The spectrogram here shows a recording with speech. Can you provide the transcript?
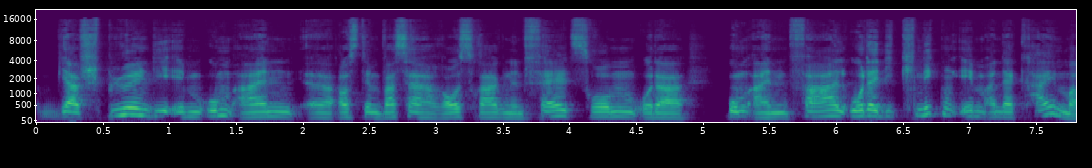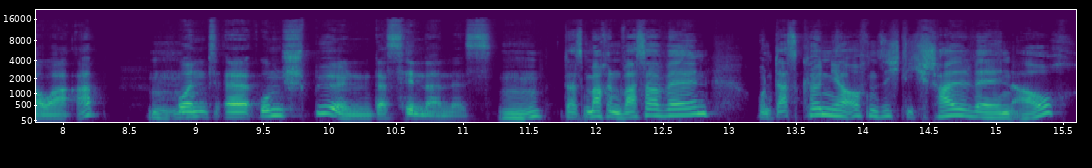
ja, spülen die eben um einen äh, aus dem Wasser herausragenden Fels rum oder um einen Pfahl oder die knicken eben an der Keimmauer ab mhm. und äh, umspülen das Hindernis. Mhm. Das machen Wasserwellen und das können ja offensichtlich Schallwellen auch.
